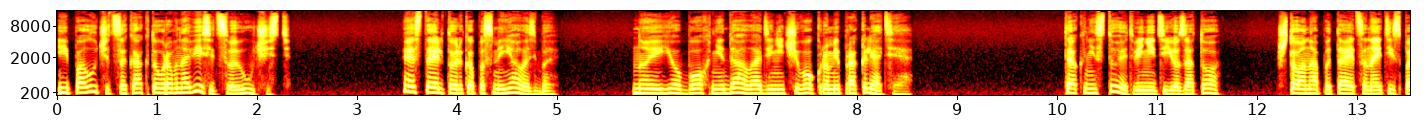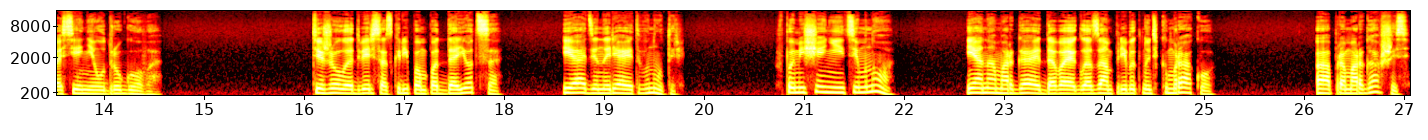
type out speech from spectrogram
и получится как-то уравновесить свою участь. Эстель только посмеялась бы, но ее бог не дал Аде ничего, кроме проклятия. Так не стоит винить ее за то, что она пытается найти спасение у другого. Тяжелая дверь со скрипом поддается, и Ади ныряет внутрь. В помещении темно, и она моргает, давая глазам привыкнуть к мраку, а проморгавшись,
